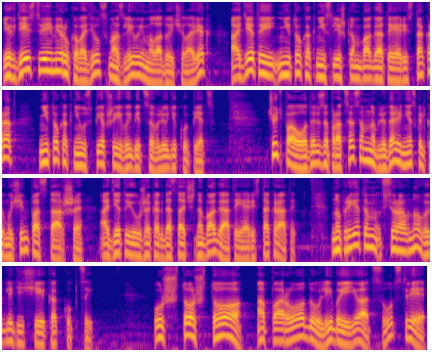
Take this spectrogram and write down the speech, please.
Их действиями руководил смазливый молодой человек, одетый не то как не слишком богатый аристократ, не то как не успевший выбиться в люди купец. Чуть поодаль за процессом наблюдали несколько мужчин постарше, одетые уже как достаточно богатые аристократы, но при этом все равно выглядящие как купцы. Уж что-что, а породу, либо ее отсутствие,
